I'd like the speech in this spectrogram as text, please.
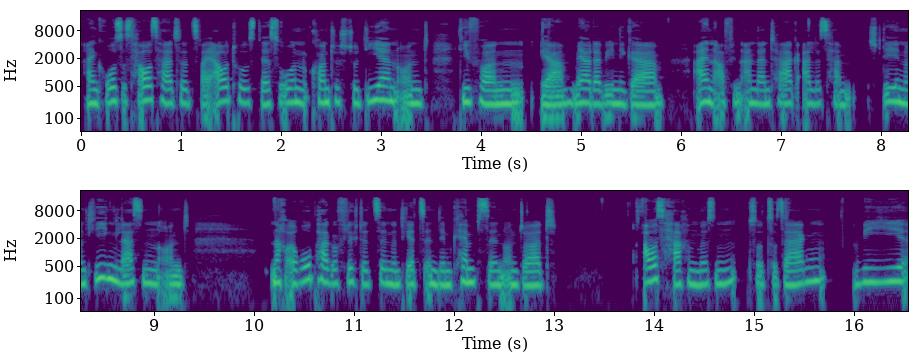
ein großes Haus hatte, zwei Autos, der Sohn konnte studieren und die von ja mehr oder weniger einen auf den anderen Tag alles haben stehen und liegen lassen und nach Europa geflüchtet sind und jetzt in dem Camp sind und dort ausharren müssen, sozusagen. Wie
